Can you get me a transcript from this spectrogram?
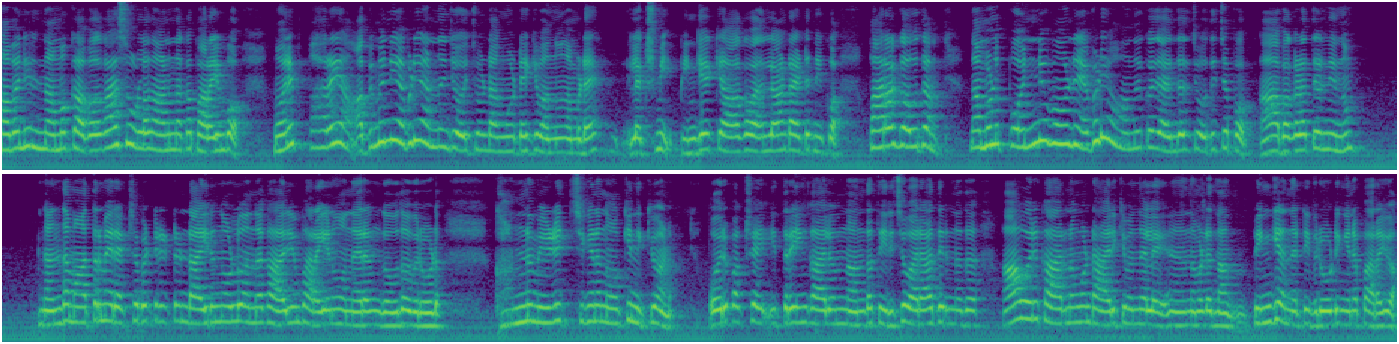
അവനിൽ നമുക്ക് അവകാശമുള്ളതാണെന്നൊക്കെ പറയുമ്പോൾ മോനെ പറയാം. അഭിമന്യു എവിടെയാണെന്ന് ചോദിച്ചുകൊണ്ട് അങ്ങോട്ടേക്ക് വന്നു നമ്മുടെ ലക്ഷ്മി. പിങ്കയൊക്കെ ആകെ വല്ലാണ്ടായിട്ട് നിൽക്കുക പറ ഗൗതം. നമ്മൾ പൊന്നു മോൻ എവിടെയാണെന്നൊക്കെ എന്താ ചോദിച്ചപ്പോൾ ആ അപകടത്തിൽ നിന്നും നന്ദ മാത്രമേ രക്ഷപ്പെട്ടിട്ടുണ്ടായിരുന്നുള്ളൂ എന്ന കാര്യം പറയണു അന്നേരം ഗൗതം ഇവരോട്. കണ്ണു മിഴിച്ചിങ്ങനെ നോക്കി നിൽക്കുവാണ് ഒരു പക്ഷേ ഇത്രയും കാലം നന്ദ തിരിച്ചു വരാതിരുന്നത് ആ ഒരു കാരണം കൊണ്ടായിരിക്കുമെന്നല്ലേ നമ്മുടെ പിങ്കി എന്നിട്ട് ഇവരോട് ഇങ്ങനെ പറയുക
